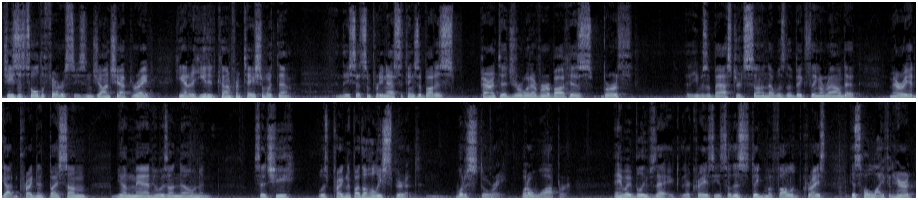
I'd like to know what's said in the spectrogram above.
Jesus told the Pharisees in John chapter 8, he had a heated confrontation with them. And they said some pretty nasty things about his parentage or whatever about his birth, that he was a bastard son. That was the big thing around, that Mary had gotten pregnant by some young man who was unknown and said she was pregnant by the Holy Spirit. What a story. What a whopper. Anybody believes that, they're crazy. So this stigma followed Christ his whole life. And here it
